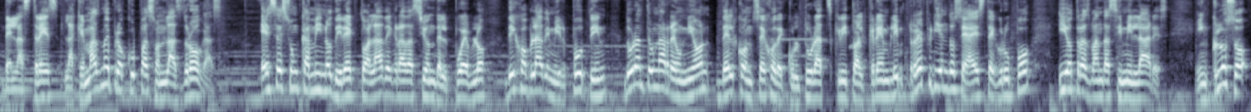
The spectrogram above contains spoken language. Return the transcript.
De las tres, la que más me preocupa son las drogas. Ese es un camino directo a la degradación del pueblo, dijo Vladimir Putin durante una reunión del Consejo de Cultura adscrito al Kremlin, refiriéndose a este grupo y otras bandas similares. Incluso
